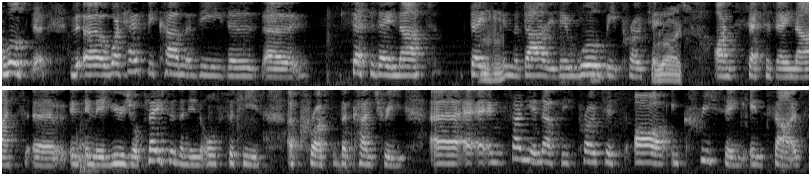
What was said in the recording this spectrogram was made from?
Well, uh, what has become the, the, uh, Saturday night date mm-hmm. in the diary, there will be protests right. on Saturday night uh, in, in, their usual places and in all cities across the country. Uh, and, and funny enough, these protests are increasing in size,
